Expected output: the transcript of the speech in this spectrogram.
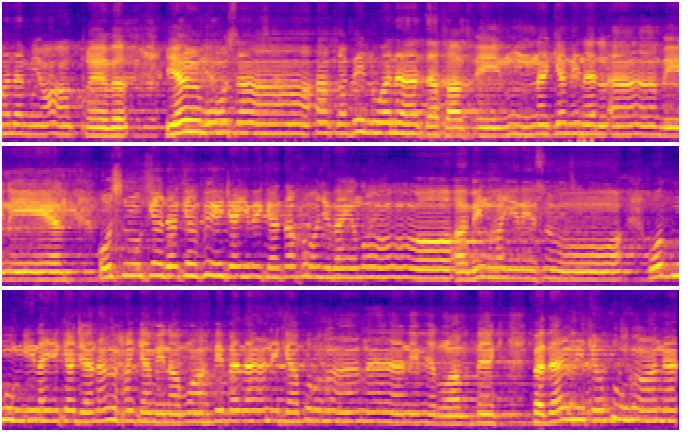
ولم يعقب. يا موسى أقبل ولا تخف إنك من الآمنين. أسلك يدك في جيبك تخرج بيضاء من غير سوء. واضمم إليك جناحك من الرهب فذلك برهانان من ربك. فذلك برهانان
